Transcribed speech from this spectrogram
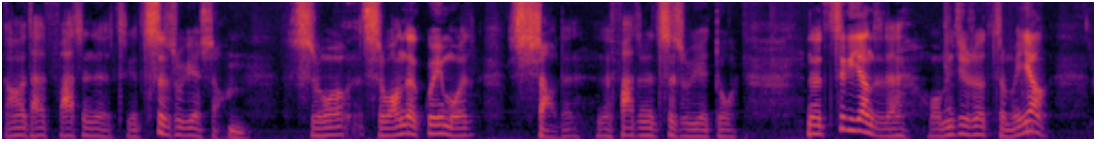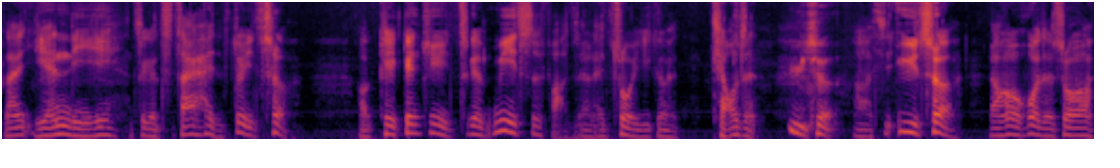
然后它发生的这个次数越少，嗯，死亡死亡的规模少的，那发生的次数越多，那这个样子呢，我们就说怎么样来研拟这个灾害的对策，啊，可以根据这个密制法则来做一个调整、预测啊，预测，然后或者说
